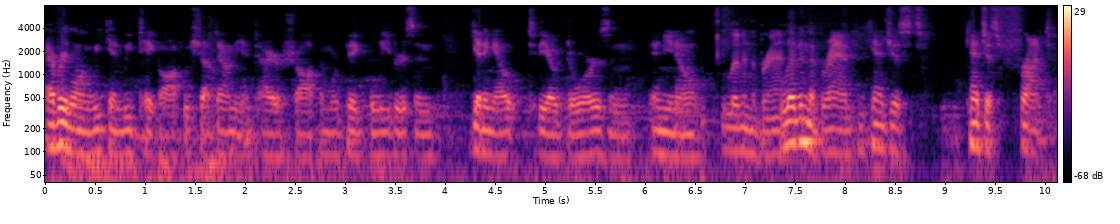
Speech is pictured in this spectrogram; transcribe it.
every long weekend we take off, we shut down the entire shop, and we're big believers in getting out to the outdoors and and you know Live in the brand. live in the brand. You can't just can't just front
